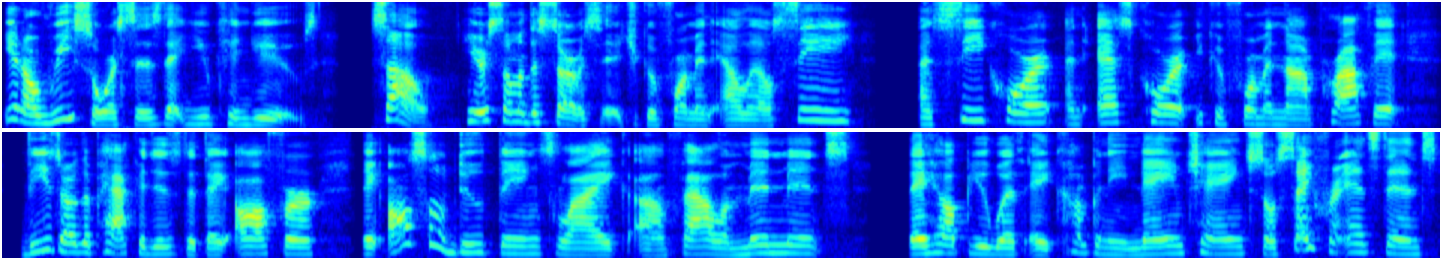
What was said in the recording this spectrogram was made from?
you know, resources that you can use. So here's some of the services. You can form an LLC, a C Corp, an S Corp. You can form a nonprofit. These are the packages that they offer. They also do things like um, file amendments. They help you with a company name change. So say for instance,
